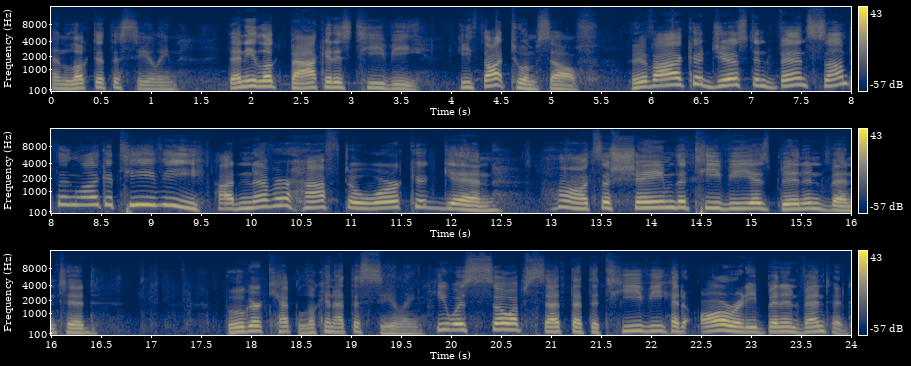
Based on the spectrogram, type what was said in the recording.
and looked at the ceiling. Then he looked back at his TV. He thought to himself, if I could just invent something like a TV, I'd never have to work again. Oh, it's a shame the TV has been invented. Booger kept looking at the ceiling. He was so upset that the TV had already been invented.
